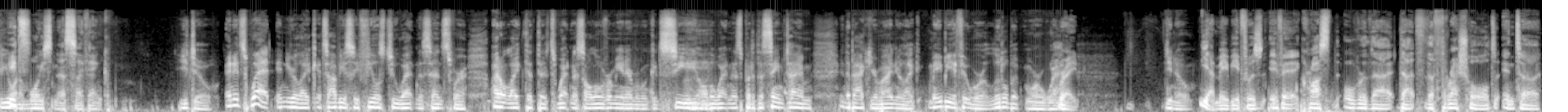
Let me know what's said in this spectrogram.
you want It's- a moistness. I think. You do. And it's wet. And you're like, it's obviously feels too wet in the sense where I don't like that there's wetness all over me and everyone could see all mm-hmm. the wetness. But at the same time, in the back of your mind, you're like, maybe if it were a little bit more wet, Right. you know, Yeah. Maybe if it was if it crossed over that that the threshold into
